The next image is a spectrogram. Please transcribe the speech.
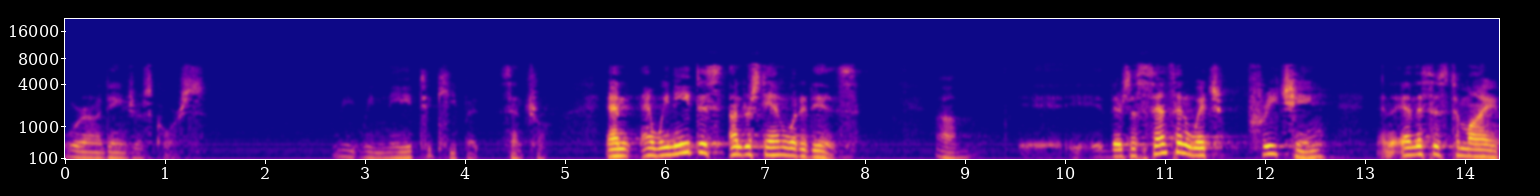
we're on a dangerous course. We, we need to keep it central. And, and we need to understand what it is. Um, there's a sense in which preaching, and, and this is to my,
